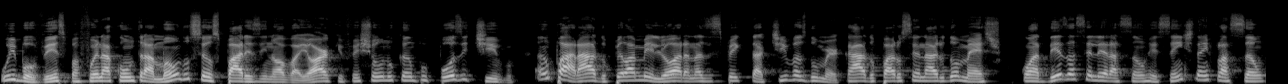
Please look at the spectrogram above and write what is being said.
o Ibovespa foi na contramão dos seus pares em Nova York e fechou no campo positivo, amparado pela melhora nas expectativas do mercado para o cenário doméstico, com a desaceleração recente da inflação,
